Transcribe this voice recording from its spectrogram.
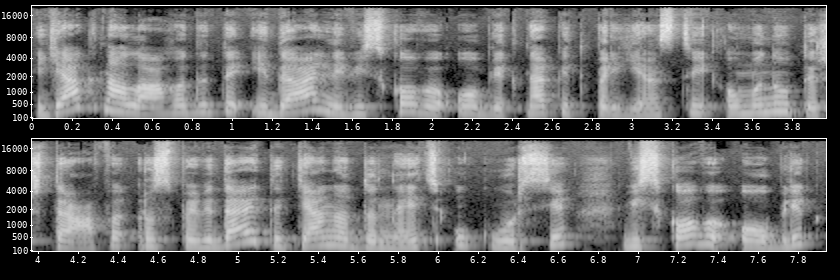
Як налагодити ідеальний військовий облік на підприємстві, оминути штрафи, розповідає Тетяна Донець у курсі Військовий облік,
